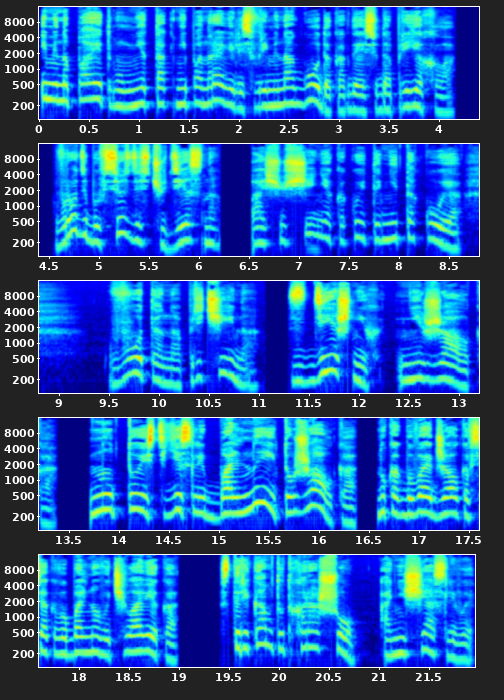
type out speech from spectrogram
Именно поэтому мне так не понравились времена года когда я сюда приехала. Вроде бы все здесь чудесно а ощущение какое то не такое. Вот она причина. Здешних не жалко. Ну то есть если больные то жалко. Ну как бывает жалко всякого больного человека. Старикам тут хорошо они счастливы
